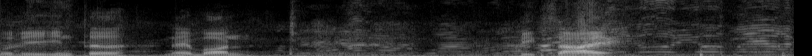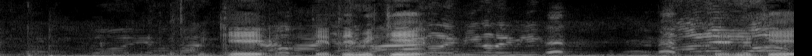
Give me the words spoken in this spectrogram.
บุรีอินเตอร์ได้บอลปีกซ้ายมิกกี้ติดที่มิกกี้ติดมิกกี้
